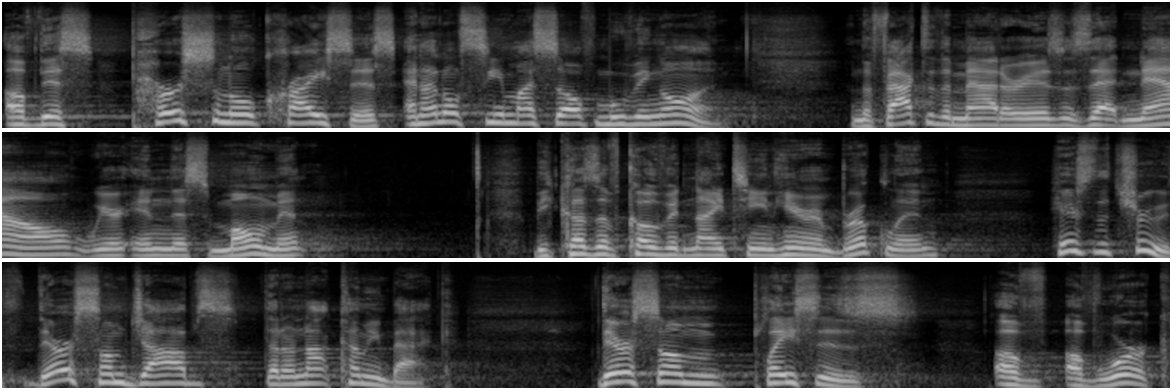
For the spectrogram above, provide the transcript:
of this personal crisis, and I don't see myself moving on. And the fact of the matter is, is that now we're in this moment because of COVID 19 here in Brooklyn. Here's the truth there are some jobs that are not coming back. There are some places of, of work,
